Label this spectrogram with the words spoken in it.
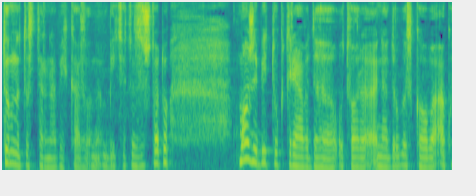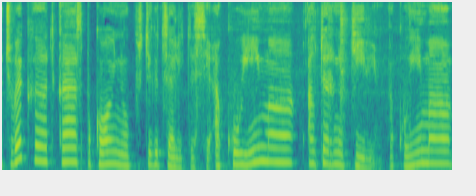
тъмната страна, бих казала, на амбицията, защото може би тук трябва да отворя една друга скоба. Ако човек а, така спокойно постига целите си, ако има альтернативи, ако има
